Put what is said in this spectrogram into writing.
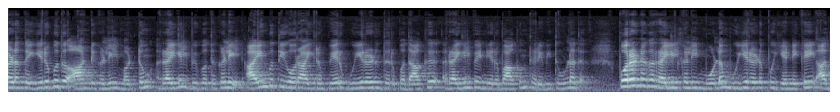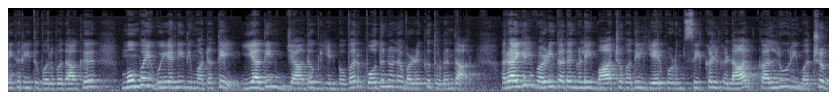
கடந்த இருபது ஆண்டுகளில் மட்டும் ரயில் விபத்துகளில் ஐம்பத்தி ஓராயிரம் பேர் உயிரிழந்திருப்பதாக ரயில்வே நிர்வாகம் தெரிவித்துள்ளது. புறநகர் ரயில்களின் மூலம் உயிரிழப்பு எண்ணிக்கை அதிகரித்து வருவதாக மும்பை உயர்நீதிமன்றத்தில் யதின் ஜாதவ் என்பவர் பொதுநல வழக்கு தொடர்ந்தார். ரயில் வழித்தடங்களை மாற்றுவதில் ஏற்படும் சிக்கல்களால் கல்லூரி மற்றும்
